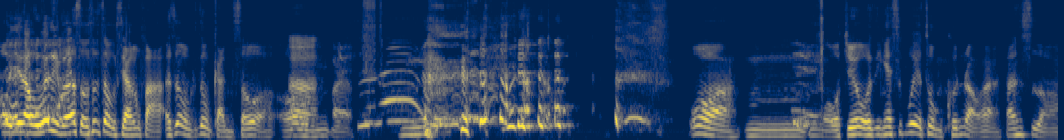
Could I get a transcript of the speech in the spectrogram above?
哦，原来我问你们的时候是这种想法，而是我这种感受啊。哦，嗯明白了。嗯，哇，嗯，我觉得我应该是不会有这种困扰啊，但是啊，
